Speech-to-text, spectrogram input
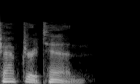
Chapter 10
